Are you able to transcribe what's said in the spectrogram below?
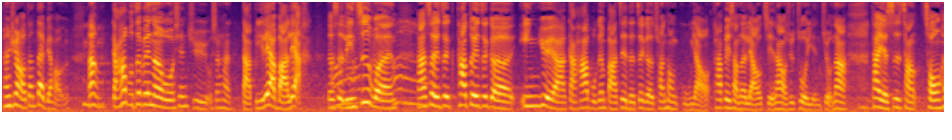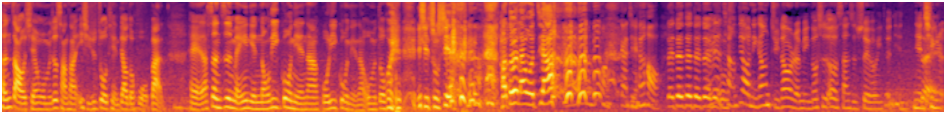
潘轩豪当代表好了。那嘎哈布这边呢，我先举，我想想，打比利亚巴利亚。就是林志文，他所以这他对这个音乐啊，嘎哈布跟巴这的这个传统古谣，他非常的了解，他有去做研究。那他也是常从很早前，我们就常常一起去做田调的伙伴。嘿，那甚至每一年农历过年啊，国历过年啊，我们都会一起出现，他都会来我家。感情很好，对对对对对。强调你刚刚举到的人名都是二三十岁而已的年年轻人。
